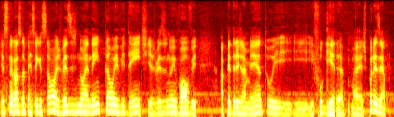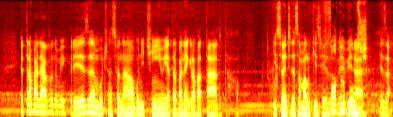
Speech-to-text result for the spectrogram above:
esse negócio da perseguição às vezes não é nem tão evidente, e às vezes não envolve apedrejamento e, e- e fogueira. Mas, por exemplo, eu trabalhava numa empresa multinacional, bonitinho, ia trabalhar engravatado e tal. Isso antes dessa maluquice de resolver Foto no virar... post. Exato.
